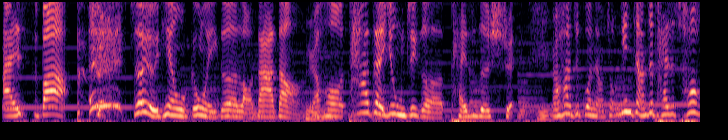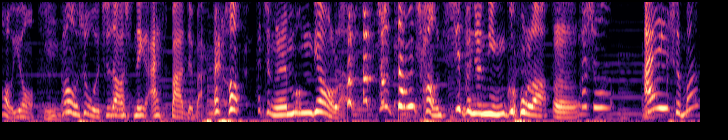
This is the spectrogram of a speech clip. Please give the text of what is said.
SPA。直到有一天我跟我一个老搭档，然后他在用这个牌子的水，然后他就跟我讲说，我跟你讲这牌子超好用，然后我说我知道是那个 SPA 对吧？然后他整个人懵掉了，就是当场气氛就凝固了，他说。爱什么？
